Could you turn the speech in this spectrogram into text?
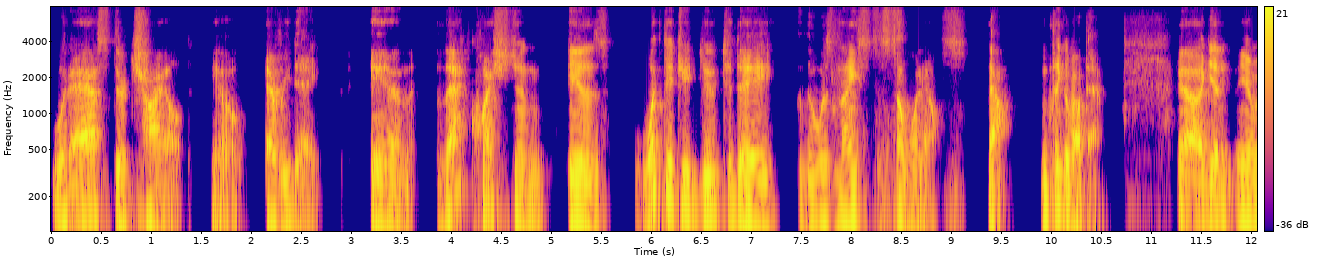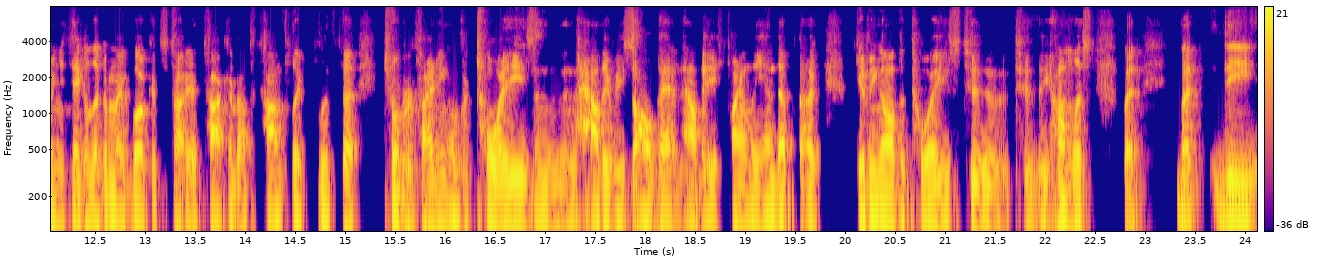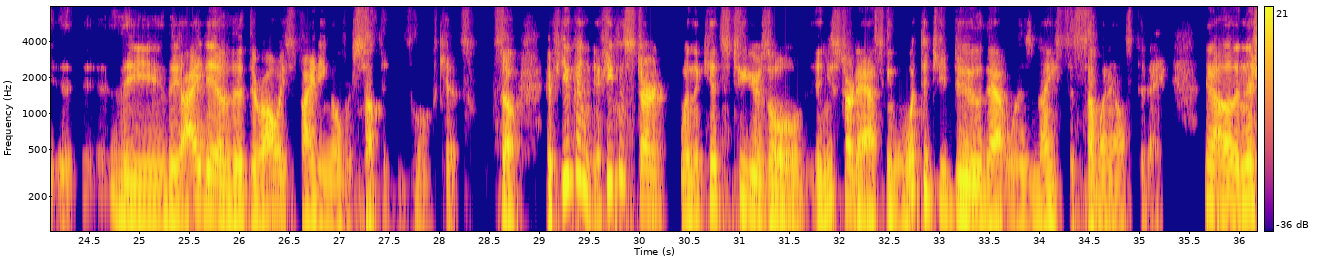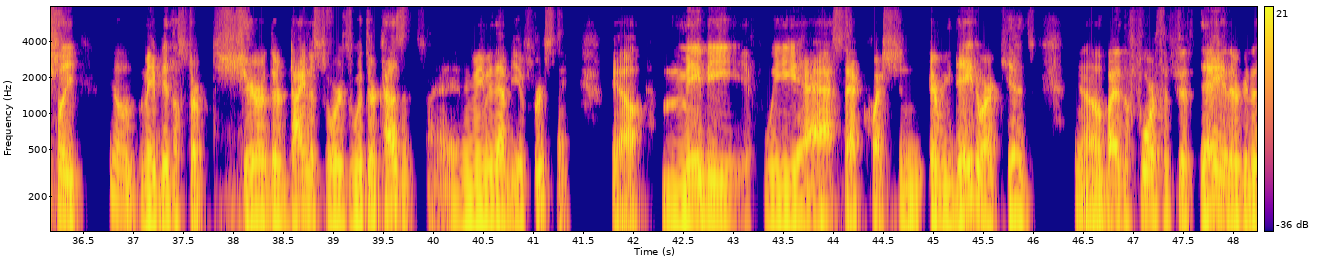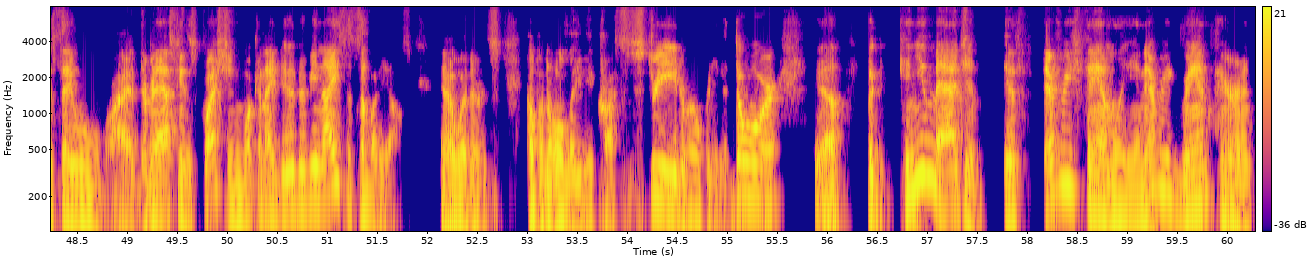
would ask their child, you know, every day. And that question is, what did you do today that was nice to someone else? Now, think about that yeah, again, you know, when you take a look at my book, it's ta- talking about the conflict with the children fighting over toys and, and, how they resolve that and how they finally end up uh, giving all the toys to to the homeless. But but the the the idea that they're always fighting over something, these little kids. So if you can if you can start when the kid's two years old and you start asking, what did you do that was nice to someone else today? You know, initially you know, maybe they'll start to share their dinosaurs with their cousins. Maybe that'd be a first thing. You know, maybe if we ask that question every day to our kids, you know, by the fourth or fifth day, they're going to say, well, they're going to ask me this question, what can I do to be nice to somebody else? You know, whether it's helping an old lady across the street or opening a door, you know, but can you imagine if every family and every grandparent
